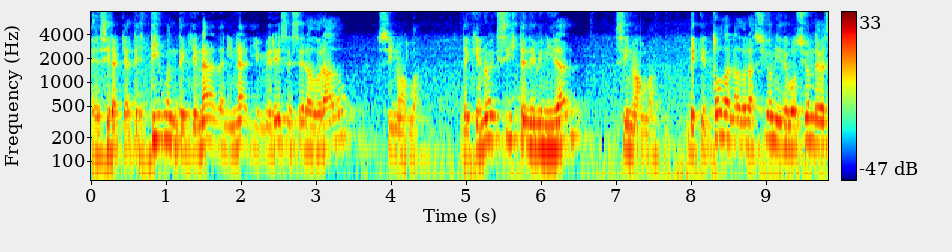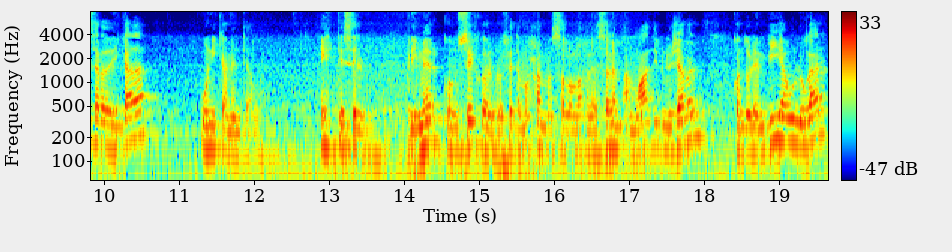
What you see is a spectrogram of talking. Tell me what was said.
Es decir, a que atestiguen de que nada ni nadie merece ser adorado sino Allah, de que no existe divinidad sino Allah, de que toda la adoración y devoción debe ser dedicada únicamente a Allah. Este es el primer consejo del profeta Muhammad sallallahu alaihi wasallam a Muad ibn Jabal cuando le envía a un lugar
